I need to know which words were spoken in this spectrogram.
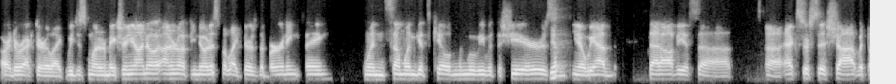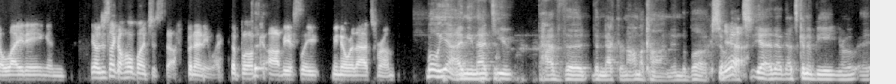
our director. Like we just wanted to make sure. You know, I know I don't know if you noticed, but like there's the burning thing when someone gets killed in the movie with the shears. Yep. And, you know, we have that obvious uh, uh, Exorcist shot with the lighting and you know just like a whole bunch of stuff. But anyway, the book obviously we know where that's from. Well, yeah, I mean that you have the the Necronomicon in the book, so yeah. that's yeah that, that's going to be you know. Eh,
